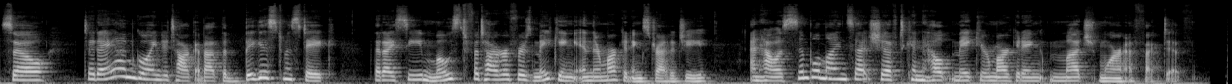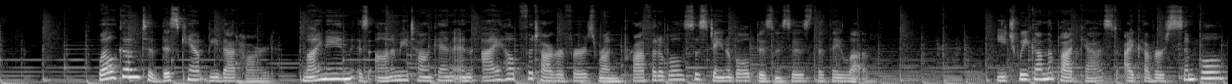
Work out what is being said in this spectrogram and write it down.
So, today I'm going to talk about the biggest mistake that I see most photographers making in their marketing strategy and how a simple mindset shift can help make your marketing much more effective. Welcome to This Can't Be That Hard. My name is Annemie Tonken, and I help photographers run profitable, sustainable businesses that they love. Each week on the podcast, I cover simple,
